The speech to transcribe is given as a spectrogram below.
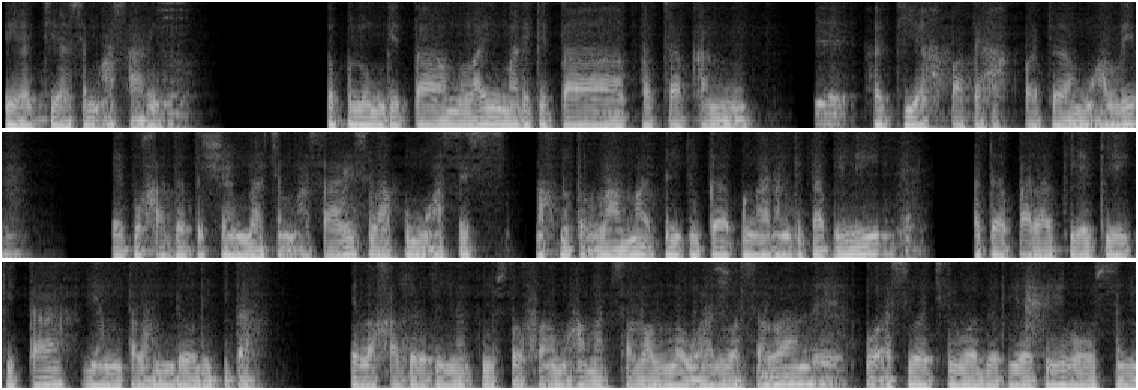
Haji Hasim Asari. Sebelum kita mulai, mari kita bacakan hadiah Fatihah kepada mu'alif yaitu Hadratus Syekh Hasim Asari selaku muassis Nahdlatul Ulama dan juga pengarang kitab ini pada para kiai-kiai kita yang telah mendahului kita ila hadratin Nabi Mustafa Muhammad sallallahu alaihi wasallam wa aswaji wa dzurriyyatihi wa husni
